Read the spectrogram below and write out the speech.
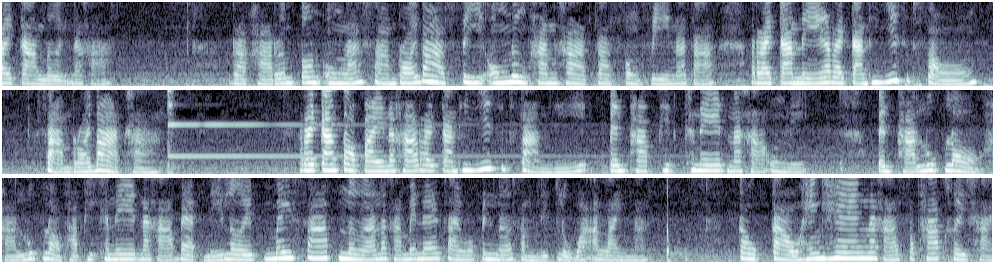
รายการเลยนะคะ ราคาเริ่มต้นองค์ละ 300 บาท 4 องค์ 1,000 ค่ะ จัดส่งฟรีนะจ๊ะ รายการนี้รายการที่ 22 300 บาทค่ะ รายการต่อไปนะคะ รายการที่ 23 นี้เป็นพระพิคเนตนะคะ องค์นี้ เป็นพระรูปหล่อค่ะ รูปหล่อพระพิคเนตนะคะ แบบนี้เลยไม่ทราบเนื้อนะคะ ไม่แน่ใจว่าเป็นเนื้อสำลิดหรือว่าอะไรนะ เก่าๆแห้งๆนะคะ สภาพเคยใช้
